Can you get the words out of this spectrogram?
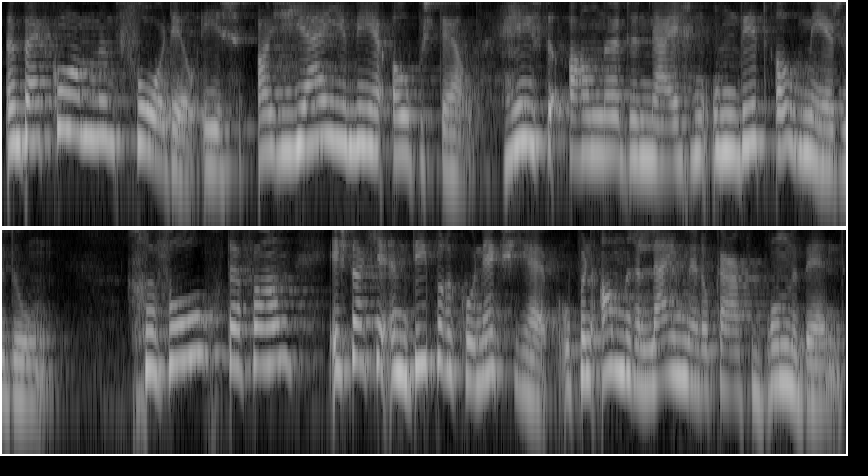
Een bijkomend voordeel is, als jij je meer openstelt, heeft de ander de neiging om dit ook meer te doen. Gevolg daarvan is dat je een diepere connectie hebt, op een andere lijn met elkaar verbonden bent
